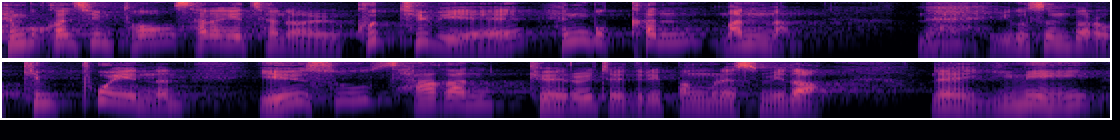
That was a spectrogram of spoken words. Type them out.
행복한 쉼터 사랑의 채널 굿TV의 행복한 만남. 네, 이곳은 바로 김포에 있는 예수 사관 교회를 저희들이 방문했습니다. 네, 이미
